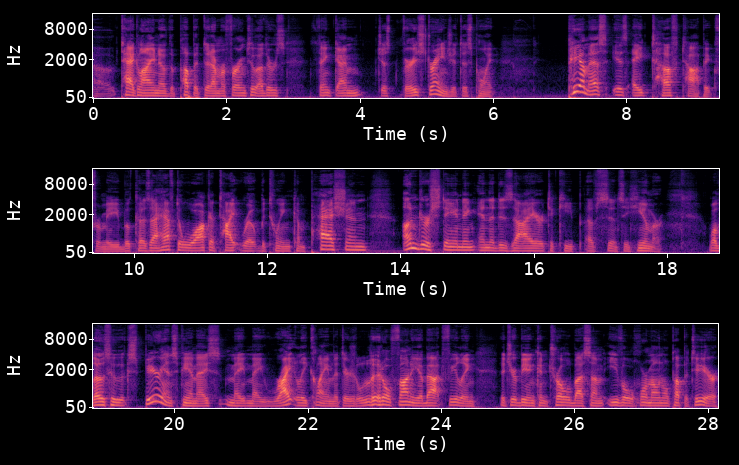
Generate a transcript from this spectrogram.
uh, tagline of the puppet that I'm referring to. Others think I'm just very strange at this point. PMS is a tough topic for me because I have to walk a tightrope between compassion, understanding, and the desire to keep a sense of humor. While those who experience PMS may, may rightly claim that there's little funny about feeling that you're being controlled by some evil hormonal puppeteer,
